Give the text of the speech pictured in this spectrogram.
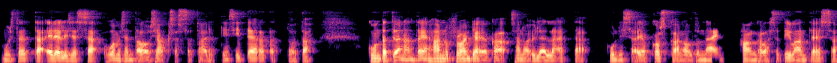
muistan, että edellisessä huomisen talousjaksossa taidettiin siteerata tuota kuntatyönantajan Hannu Freundia, joka sanoi Ylellä, että kunnissa ei ole koskaan oltu näin hankalassa tilanteessa.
